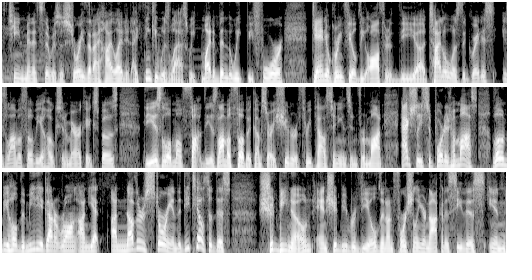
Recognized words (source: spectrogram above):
15 minutes. There was a story that I highlighted, I think it was last week, might have been the week before. Daniel Greenfield, the author, the uh, title was The Greatest Islamophobia Hoax in America Exposed. The, Islamopho- the Islamophobic, I'm sorry, shooter of three Palestinians in Vermont actually supported Hamas. Lo and behold, the media got it wrong on yet another story. And the details of this should be known and should be revealed. And unfortunately, you're not going to see this in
